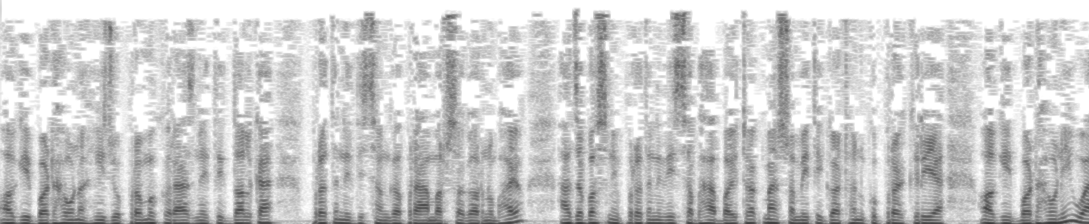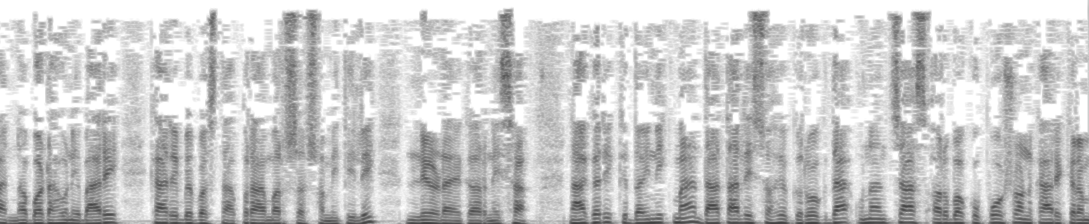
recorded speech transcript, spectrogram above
अघि बढ़ाउन हिजो प्रमुख राजनैतिक दलका प्रतिनिधिसँग परामर्श गर्नुभयो। आज बस्ने प्रतिनिधि सभा बैठकमा समिति गठनको प्रक्रिया अघि बढ़ाउने वा नबढ़ाउने बारे कार्यव्यवस्था परामर्श समितिले निर्णय गर्नेछ। नागरिक दैनिकमा दाताले सहयोग रोक्दा उनाचास अर्बको पोषण कार्यक्रम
